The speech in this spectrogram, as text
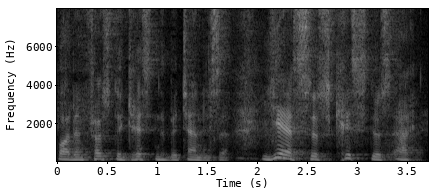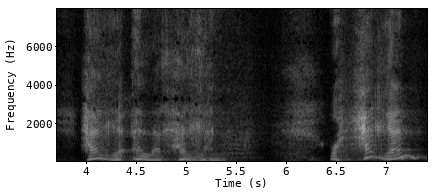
var den første kristne bekjennelse. Jesus Kristus er Herre eller Herren. Og Herren,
